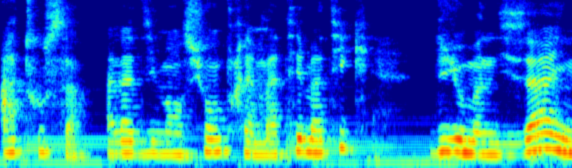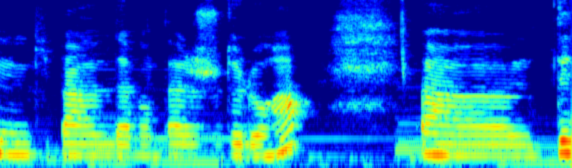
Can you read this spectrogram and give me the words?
à tout ça, à la dimension très mathématique du Human Design qui parle davantage de l'aura, euh, des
